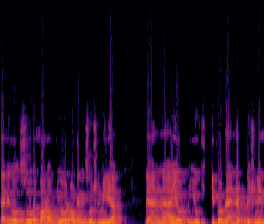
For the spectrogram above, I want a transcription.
that is also a part of your organic social media then uh, you you keep your brand reputation in,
